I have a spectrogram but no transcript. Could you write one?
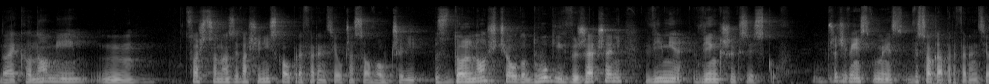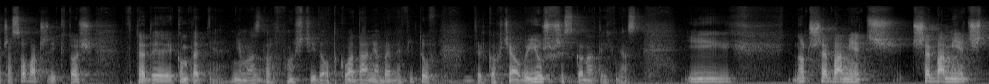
do ekonomii, mm, coś, co nazywa się niską preferencją czasową, czyli zdolnością do długich wyrzeczeń w imię większych zysków. Przeciwieństwem jest wysoka preferencja czasowa, czyli ktoś wtedy kompletnie nie ma zdolności do odkładania benefitów, tylko chciałby już wszystko natychmiast. I no, trzeba mieć, trzeba mieć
